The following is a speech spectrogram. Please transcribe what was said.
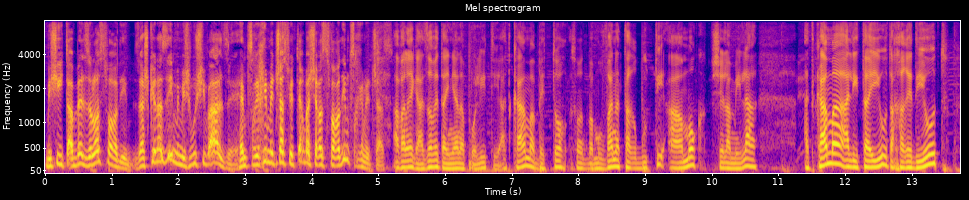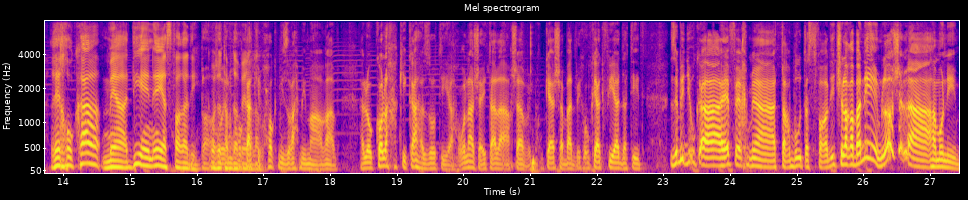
מי שיתאבל זה לא הספרדים, זה אשכנזים, הם ישבו שבעה על זה. הם צריכים את ש"ס יותר מאשר הספרדים צריכים את ש"ס. אבל רגע, עזוב את העניין הפוליטי. עד כמה בתוך, זאת אומרת, במובן התרבותי העמוק של המילה, עד כמה הליטאיות, החרדיות, רחוקה מה-DNA הספרדי, כמו שאתה מדבר רחוקה עליו. כרחוק מזרח ממערב. הלוא כל החקיקה הזאת, האחרונה שהייתה לה עכשיו, עם חוקי השבת וחוקי הכפייה הדתית, זה בדיוק ההפך מהתרבות הספרדית של הרבנים, לא של ההמונים.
